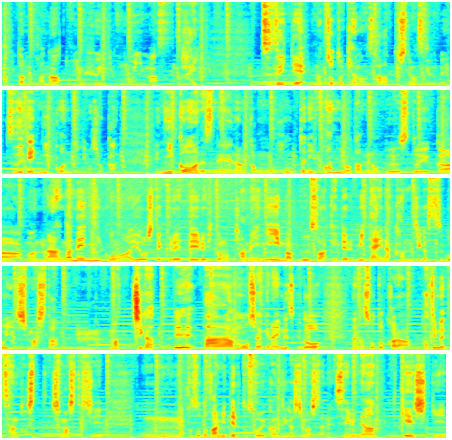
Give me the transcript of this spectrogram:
あったのかなというふうに思います。はい。続いて、まあ、ちょっとキャノンさらっとしてますけどね、続いてニコンに行きましょうか。ニコンはですね、なんかもう本当にファンのためのブースというか、まあ、長年ニコンを愛用してくれている人のために、まあ、ブースを開けてるみたいな感じがすごいしました。うん。まあ、違ってたら申し訳ないんですけど、なんか外から初めて参加しましたし、うん、なんか外から見てるとそういう感じがしましたね。セミナー形式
